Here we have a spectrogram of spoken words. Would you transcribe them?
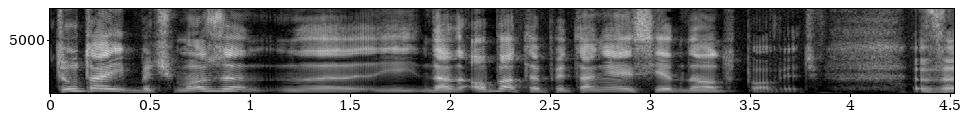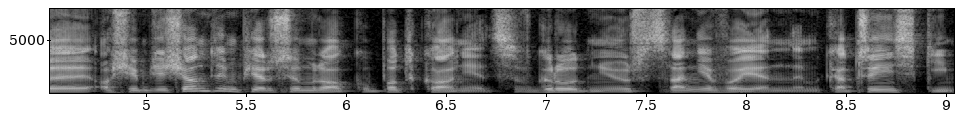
tutaj być może e, na oba te pytania jest jedna odpowiedź. W 81 roku, pod koniec, w grudniu, już w stanie wojennym, Kaczyński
